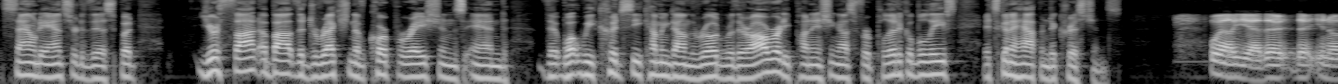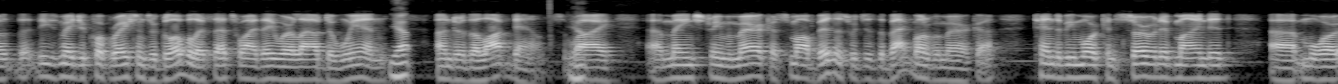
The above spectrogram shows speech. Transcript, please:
sound answer to this. But your thought about the direction of corporations and that what we could see coming down the road where they're already punishing us for political beliefs, it's going to happen to Christians. Well, yeah, they're, they're you know the, these major corporations are globalists. That's why they were allowed to win yep. under the lockdowns. Yep. Why uh, mainstream America, small business, which is the backbone of America, tend to be more conservative minded, uh, more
